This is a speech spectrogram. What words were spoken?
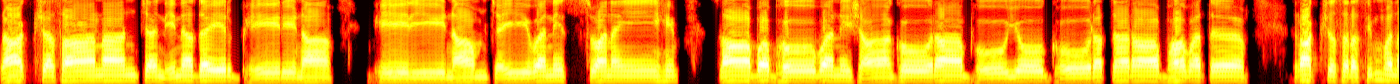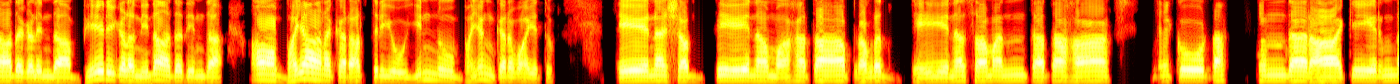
ರಾಕ್ಷಸಾನಾಂಚ ನಿನದೈರ್ಭೇರಿಣ, ಭೇರೀಣಾಂ ಚೈವ ನಿಸ್ವನೈಃ ಸಾ ನಿಶಾ ಘೋರ ಭೂಯೋ ಘೋರತರಾಭವತ್ ರಾಕ್ಷಸರ ಸಿಂಹನಾದಗಳಿಂದ ಬೇರಿಗಳ ನಿನಾದದಿಂದ ಆ ಭಯಾನಕ ರಾತ್ರಿಯು ಇನ್ನೂ ಭಯಂಕರವಾಯಿತು. ತೇನ ಶಬ್ದೇನ ಮಹತಾ ಪ್ರವೃದ್ಧೇನ ಸಮಂತತಃ ತ್ರಿಕೂಟ ಕಂದರಾಕೀರ್ಣ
